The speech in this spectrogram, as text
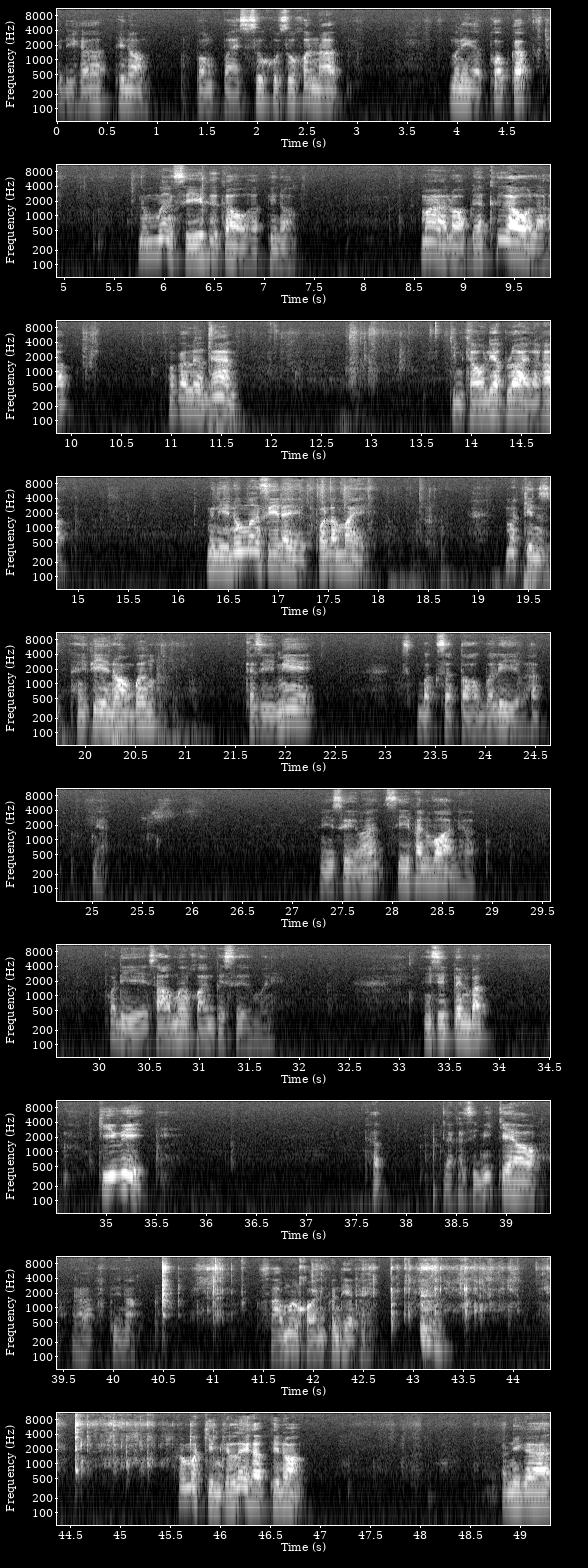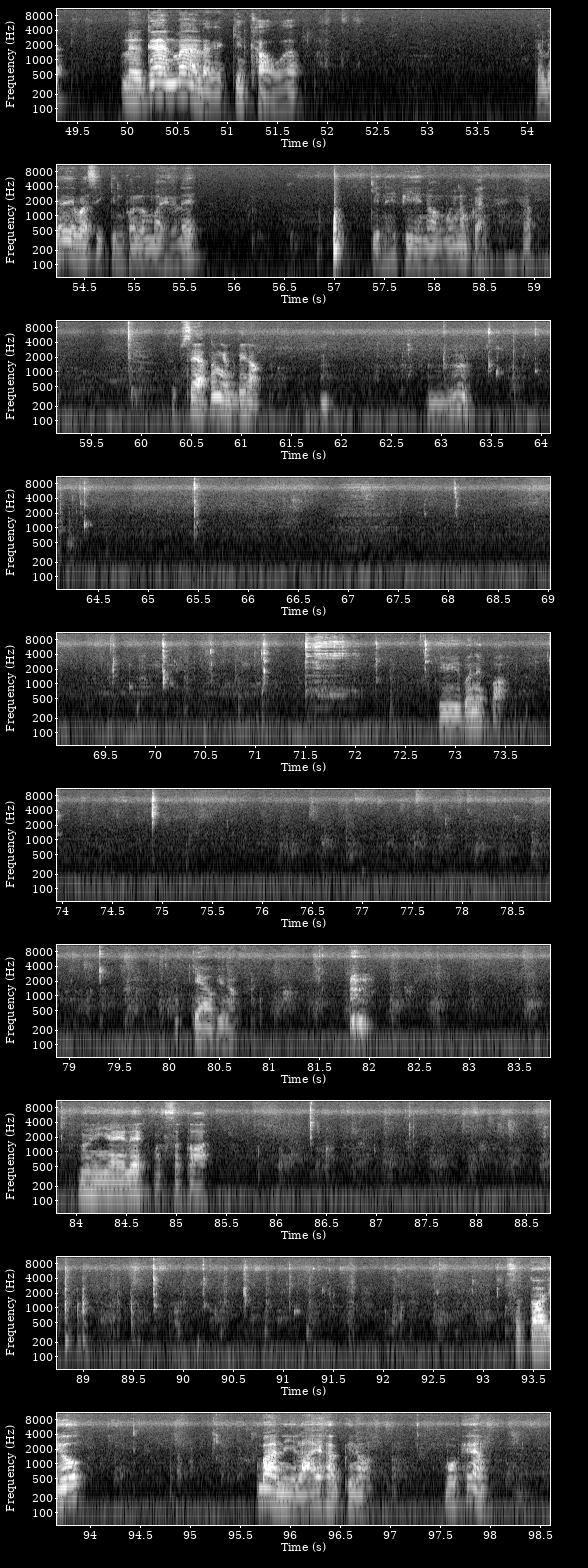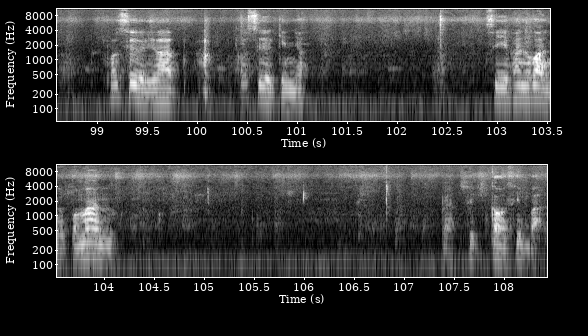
สวัสดีครับพี่น้องปองไปสู่ขุสู่คนนะครับมื้อนี้ก็พบกับนุ่มเมืองศรีคือเก่าครับ พี่น้องมารอบเดือนคือเก่าล่ะครับเขาก็เลิกงาน กินข้าวเรียบร้อยแล้วครับมื้อนี้นุ่มเมืองศรีได้ผลไม้มากินให้พี่น้องเบิ่งก็สิมีบักสตอเบอรี่ครับ เนี่ยนี่ซื้อมา4,000วอนครับ พอดีสาวเมืองขอนไปซื้อมานี่นี่สิเป็นบักกีวีครับแล้วก็สิมีแจวนะครับพี่น้องสาวเมืองขอนเพิ่นเฮ็ดให้เอามากินกันเลยครับพี่น้องอันนี้ก็เลิกงานมาแล้วก็กินข้าวครับก็เลยว่าสิกินผลไม้ก็เลย กินให้พี่น้องเบิ่งนํกัน แซ่บต้องกันพี่น้องอืมทีวีบนในปอกแก้วพี่น้องหน่วยใหญ่เลยมักสตอ สตอเยอะ บ้านนี่หลายครับ พี่น้องบ่แพงเพราะซื้ออยู่ครับก็ซื้อกินอยู่สี่พันวันกับประมาณแปดสิบเก้าสิบบาท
